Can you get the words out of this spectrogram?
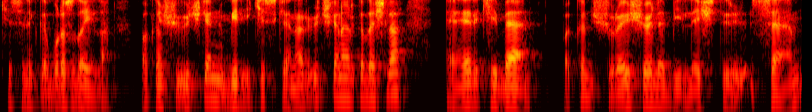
kesinlikle burası da yılan. Bakın şu üçgen bir ikizkenar üçgen arkadaşlar. Eğer ki ben bakın şurayı şöyle birleştirirsem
